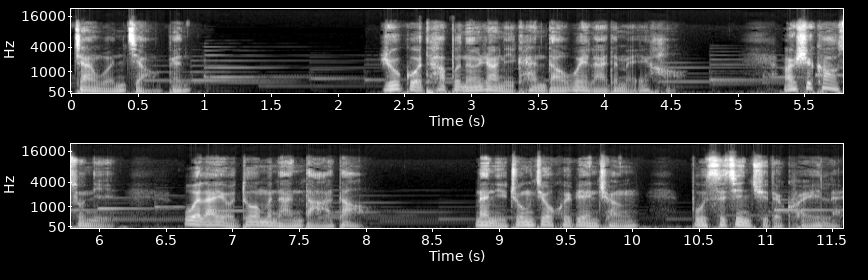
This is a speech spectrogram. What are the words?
站稳脚跟。如果他不能让你看到未来的美好，而是告诉你未来有多么难达到，那你终究会变成不思进取的傀儡。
